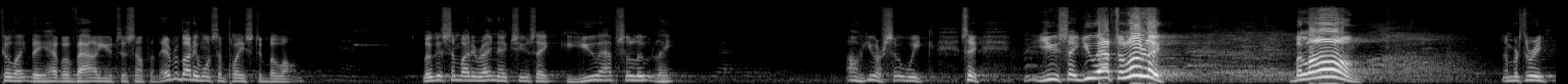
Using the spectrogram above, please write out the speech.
feel like they have a value to something. Everybody wants a place to belong. Look at somebody right next to you and say, You absolutely. Oh, you are so weak. Say, you say, You absolutely, absolutely. belong. Number three,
